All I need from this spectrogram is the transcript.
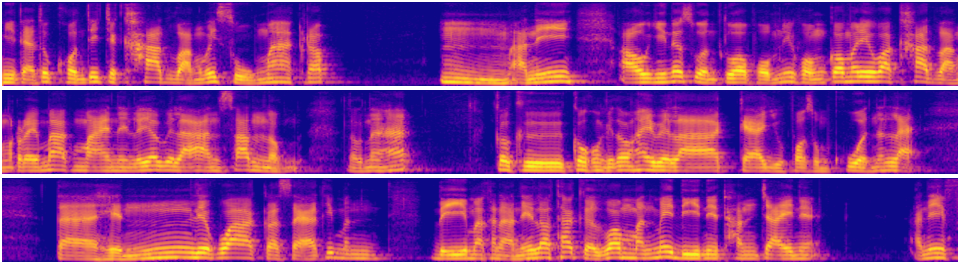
มีแต่ทุกคนที่จะคาดหวังไว้สูงมากครับ อืม อันนี้เอาจริงนะส่วนตัวผมนี่ผมก็ไม่ได้ว่าคาดหวังอะไรมากมายในระยะเวลาอันสั้นหรอกหรอกนะฮะ ก็คือก็คงจะต้องให้เวลาแกอยู่พอสมควรนั่นแหละ แต่เห็นเรียกว่ากระแสที่มันดีมาขนาดนี้แล้วถ้าเกิดว่ามันไม่ดีในทันใจเนี่ย อันนี้แฟ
